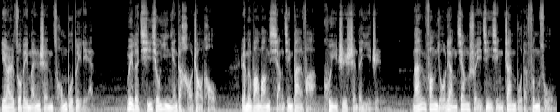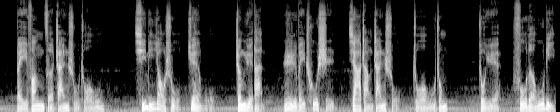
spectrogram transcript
因而作为门神从不对联。为了祈求一年的好兆头，人们往往想尽办法窥知神的意志。南方有晾江水进行占卜的风俗，北方则斩鼠啄屋。《齐民要术》卷五，正月旦，日为初十，家长斩鼠啄屋中。注曰：富乐屋利。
